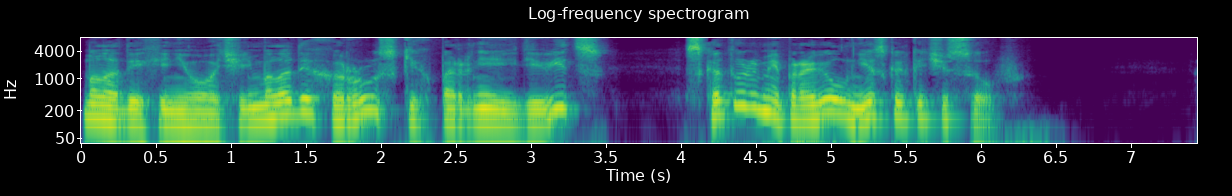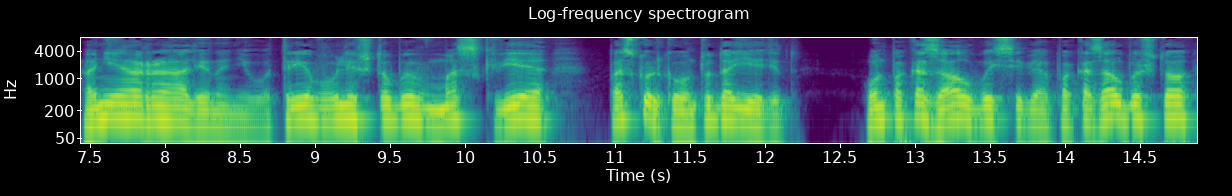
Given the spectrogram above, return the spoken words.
молодых и не очень молодых, русских парней и девиц, с которыми провел несколько часов. Они орали на него, требовали, чтобы в Москве, поскольку он туда едет, он показал бы себя, показал бы, что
